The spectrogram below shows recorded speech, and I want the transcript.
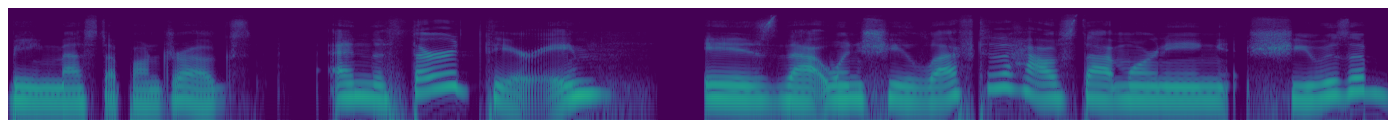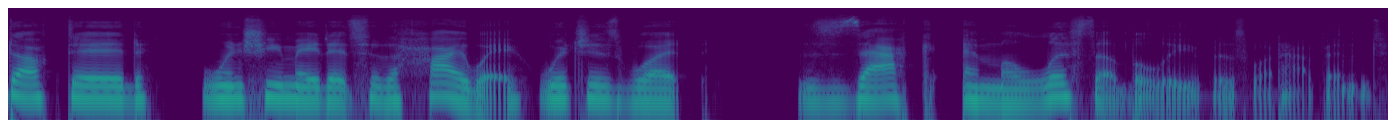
being messed up on drugs. And the third theory is that when she left the house that morning, she was abducted when she made it to the highway, which is what Zach and Melissa believe is what happened.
